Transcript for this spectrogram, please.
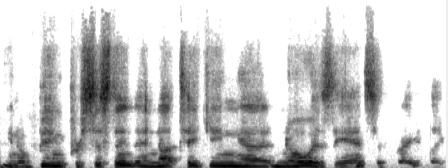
you know being persistent and not taking uh, no as the answer, right? Like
